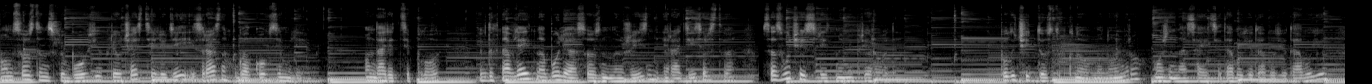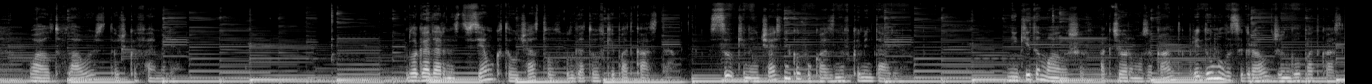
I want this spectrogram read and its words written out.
Он создан с любовью при участии людей из разных уголков Земли. Он дарит тепло и вдохновляет на более осознанную жизнь и родительство в созвучии с ритмами природы. Получить доступ к новому номеру можно на сайте www.wildflowers.family. Благодарность всем, кто участвовал в подготовке подкаста. Ссылки на участников указаны в комментариях. Никита Малышев, актер-музыкант, придумал и сыграл джингл подкаста.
